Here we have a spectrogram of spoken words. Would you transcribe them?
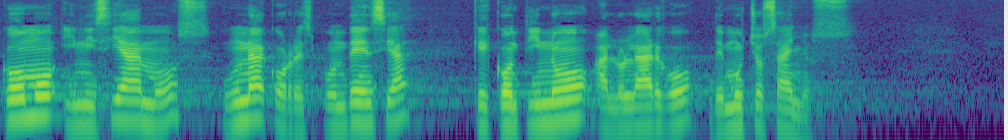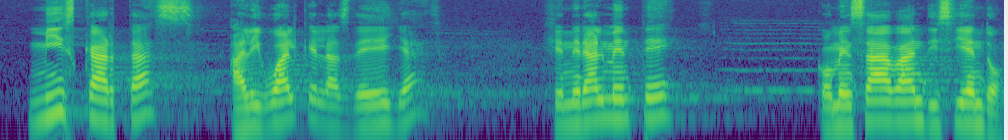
como iniciamos una correspondencia que continuó a lo largo de muchos años. Mis cartas, al igual que las de ella, generalmente comenzaban diciendo,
